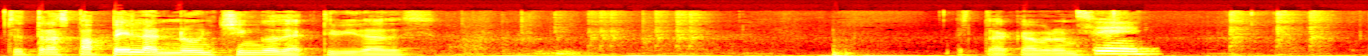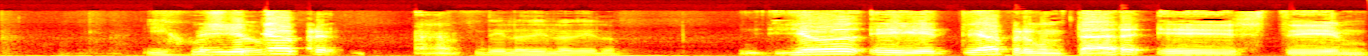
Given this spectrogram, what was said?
se traspapelan, ¿no? Un chingo de actividades. Está cabrón. Sí. Y justo, Yo te iba a pre- Ajá. dilo, dilo, dilo. Yo eh, te iba a preguntar este,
